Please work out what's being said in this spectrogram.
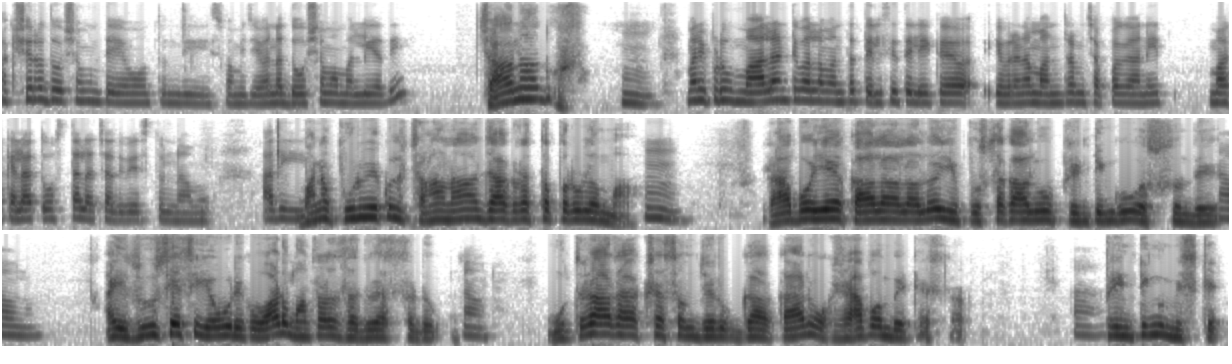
అక్షర దోషం ఉంటే ఏమవుతుంది స్వామిజీ? ఏమన్నా దోషమా మళ్ళీ అది? చాలా దోషం. మరి ఇప్పుడు మాలాంటి వాళ్ళమంతా తెలిసి తెలియక ఎవరైనా మంత్రం చెప్పగానే మాకు ఎలా తోస్తే అలా చదివేస్తున్నాము? అది మన పూర్వీకులు చాలా జాగ్రత్త పరులమ్మా. రాబోయే కాలాలలో ఈ పుస్తకాలు ప్రింటింగు వస్తుంది. అవును. అవి చూసేసి ఎవడికి వాడు మంత్రాలు చదివేస్తాడు. అవును. ముద్రా రాక్షసం జరుగ్గా కానీ ఒక శాపం పెట్టేస్తున్నారు ప్రింటింగ్ మిస్టేక్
